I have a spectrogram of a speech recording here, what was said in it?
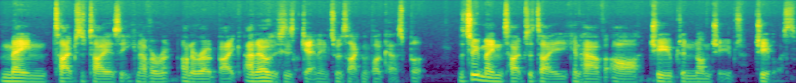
main types of tires that you can have on a road bike. I know this is getting into a cycling podcast, but the two main types of tire you can have are tubed and non-tubed, tubeless.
